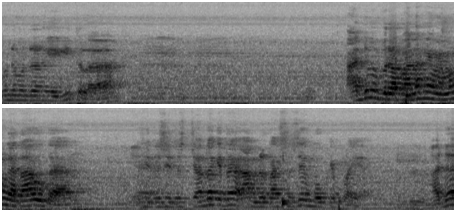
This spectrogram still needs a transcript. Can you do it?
mudah-mudahan kayak gitu lah. Hmm, ada beberapa anak yang memang nggak tahu kan. Ya. situs-situs contoh kita ambil kasusnya bokep lah ya hmm. ada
